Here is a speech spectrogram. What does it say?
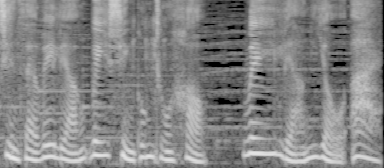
尽在微凉微信公众号“微凉有爱”。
